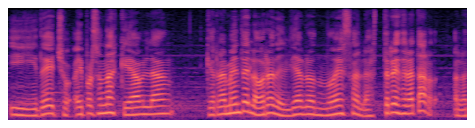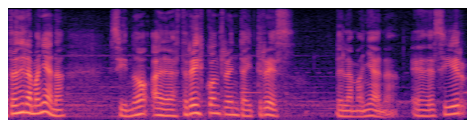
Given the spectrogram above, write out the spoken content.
Y de hecho, hay personas que hablan que realmente la hora del diablo no es a las 3 de la tarde, a las 3 de la mañana, sino a las 3.33 de la mañana. Es decir,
